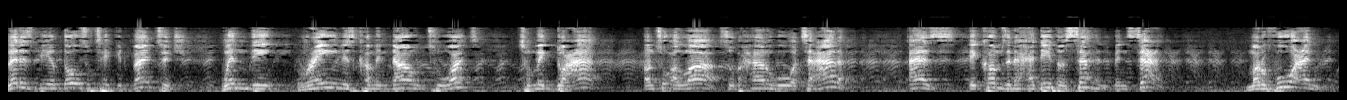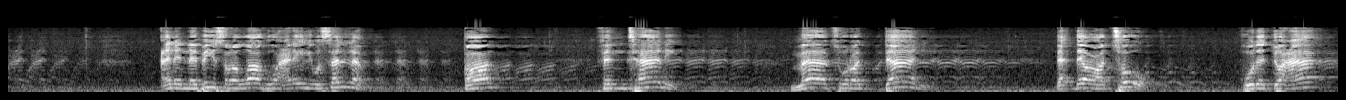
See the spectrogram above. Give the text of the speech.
Let us be of those who take advantage when the rain is coming down to what? To make dua unto Allah subhanahu wa ta'ala as it comes in the hadith of Sahl bin Sa'd مرفوعا عن النبي صلى الله عليه وسلم قال ثنتان ما تردان that there are two who the dua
